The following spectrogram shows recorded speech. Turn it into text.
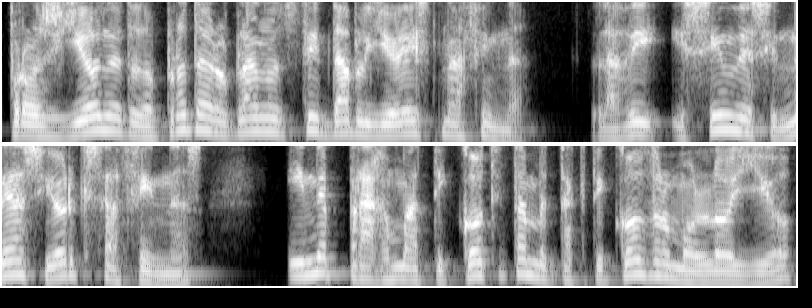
προσγειώνεται το πρώτο αεροπλάνο της TWA στην Αθήνα. Δηλαδή, η σύνδεση Νέας Υόρκης Αθήνας είναι πραγματικότητα με τακτικό δρομολόγιο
